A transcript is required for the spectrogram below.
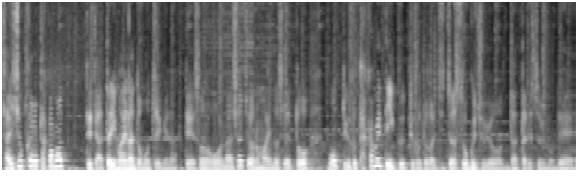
最初から高まって出て当たり前なんて思っちゃいけなくてそのオーナー社長のマインドセットをもっと言うと高めていくってことが実はすごく重要だったりするので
